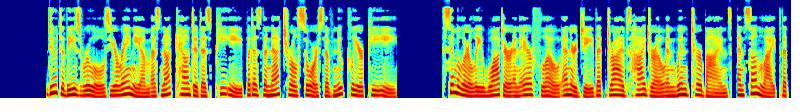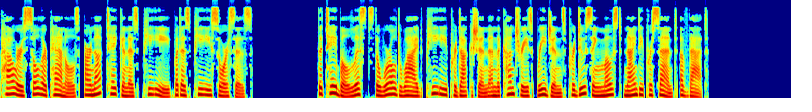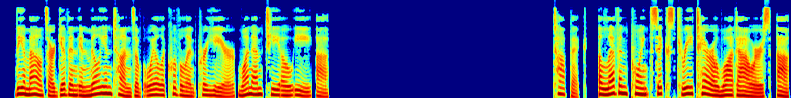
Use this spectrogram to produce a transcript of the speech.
Due to these rules uranium is not counted as PE but as the natural source of nuclear PE. Similarly water and air flow energy that drives hydro and wind turbines, and sunlight that powers solar panels, are not taken as PE but as PE sources. The table lists the worldwide PE production and the countries, regions producing most 90% of that. The amounts are given in million tons of oil equivalent per year 1 mtoe, a. Topic 11.63 terawatt hours, a.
